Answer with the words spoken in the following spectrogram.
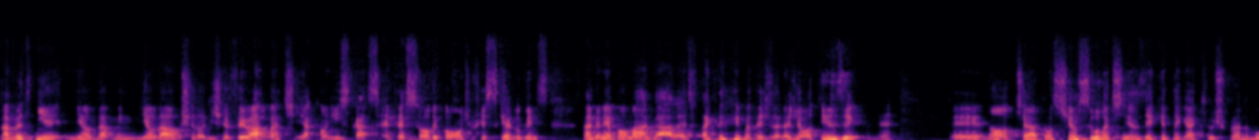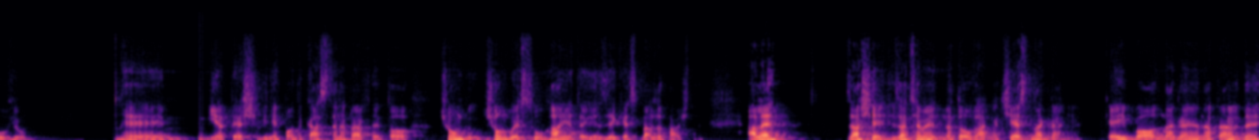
nawet nie, nie, uda, nie udało mi się do dzisiaj wyłapać, jak oni skład sentensowy połączył wszystkiego, więc nagranie pomaga, ale to tak chyba też zależy od języka. Nie? E, no, trzeba po prostu się słuchać językiem, tak jak już Pan mówił. E, ja też w innych podcastach naprawdę to ciąg, ciągłe słuchanie tego języka jest bardzo ważne. Ale zwracamy na to uwagę, czy jest nagranie, okay? bo nagranie naprawdę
